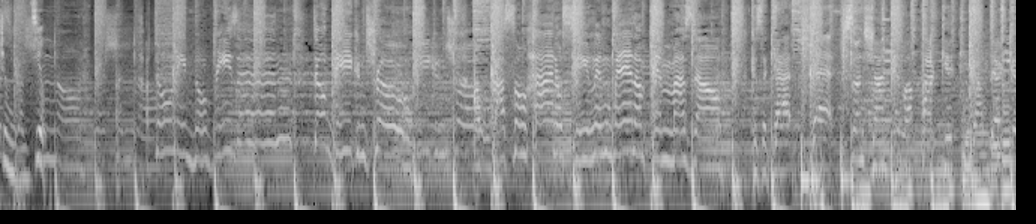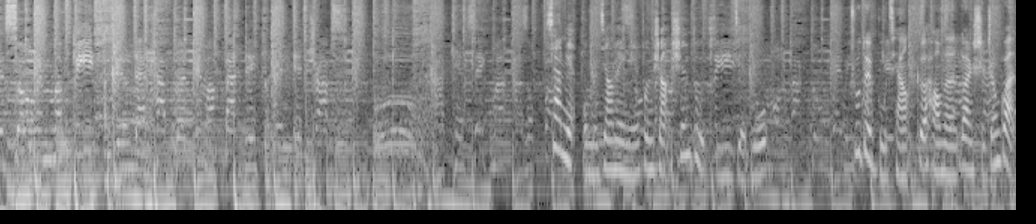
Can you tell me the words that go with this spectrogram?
郑怡静。下面我们将为您奉上深度体育解读。猪队补强，各豪门乱世争冠，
